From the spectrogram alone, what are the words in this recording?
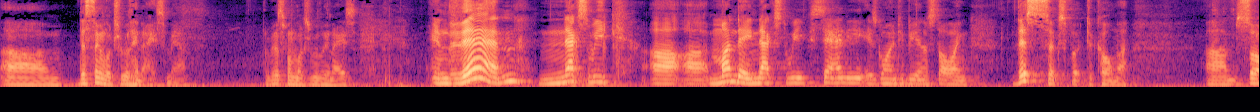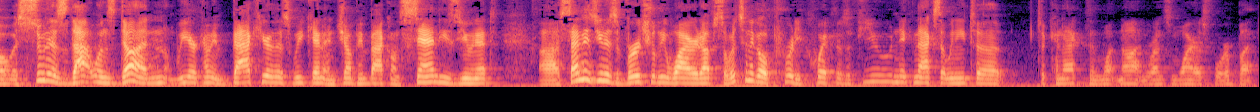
Um, this thing looks really nice, man. This one looks really nice. And then next week, uh, uh, Monday next week, Sandy is going to be installing this six foot Tacoma. Um, so as soon as that one's done, we are coming back here this weekend and jumping back on Sandy's unit. Uh, Sandy's unit is virtually wired up, so it's going to go pretty quick. There's a few knickknacks that we need to to connect and whatnot and run some wires for. But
